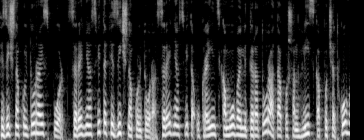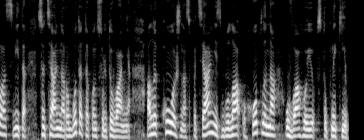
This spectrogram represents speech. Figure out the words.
фізична культура і спорт, середня освіта, фізична культура, середня освіта, українська мова і література, а також англійська, початкова освіта, соціальна робота та консультування. Але кожна спеціальність була охоплена увагою вступників.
